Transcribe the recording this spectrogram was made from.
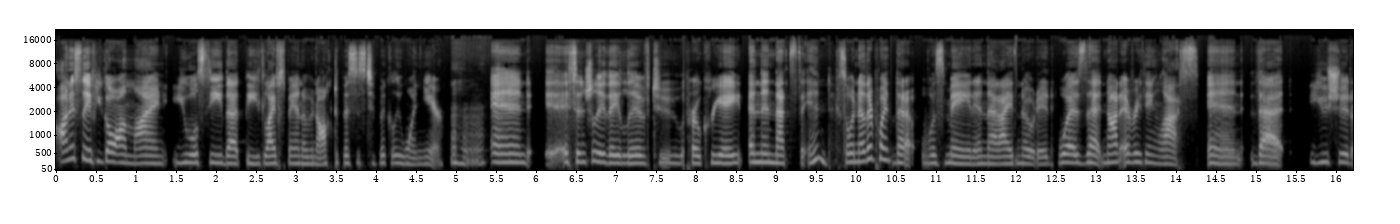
honestly if you go online you will see that the lifespan of an octopus is typically one year hmm and essentially they live to procreate and then that's the end. So another point that was made and that i noted was that not everything lasts and that you should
